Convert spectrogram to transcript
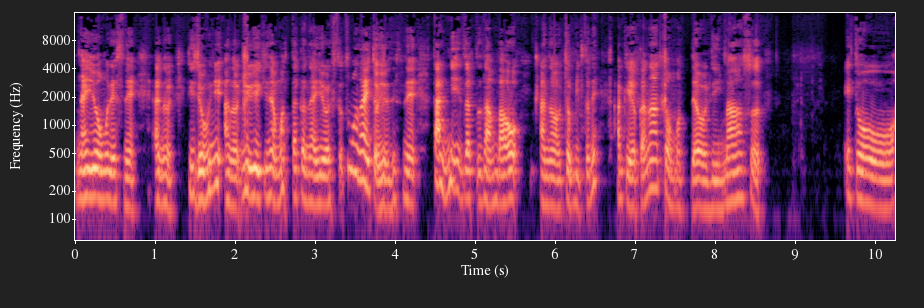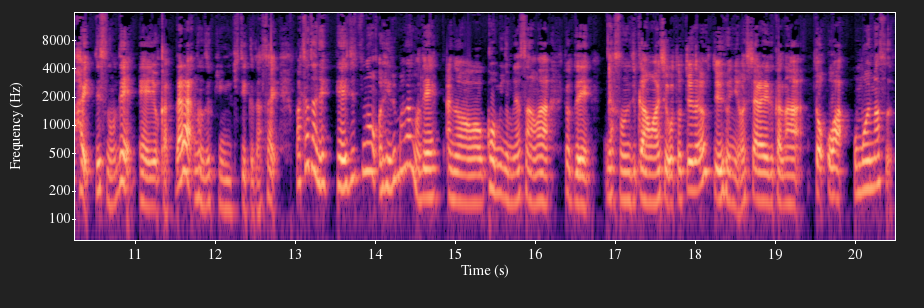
内容もですね、あの、非常に、あの、有益な全く内容一つもないというですね、単に雑談場を、あの、ちょびっとね、開けようかなと思っております。えっと、はい。ですので、えー、よかったら覗きに来てください。まあ、ただね、平日のお昼間なので、あの、公民の皆さんは、ちょっとね、その時間は仕事中だよというふうにおっしゃられるかなとは思います。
